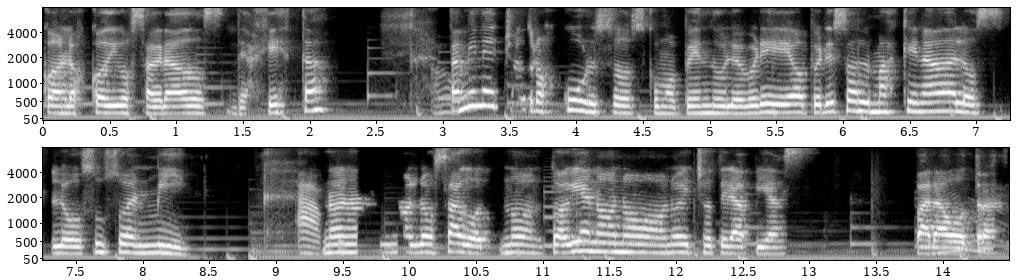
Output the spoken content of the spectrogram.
con los códigos sagrados de Agesta. Ah. También he hecho otros cursos como péndulo hebreo, pero eso más que nada los, los uso en mí. Ah, no, no, los hago, no, todavía no, no, no he hecho terapias para ah. otras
